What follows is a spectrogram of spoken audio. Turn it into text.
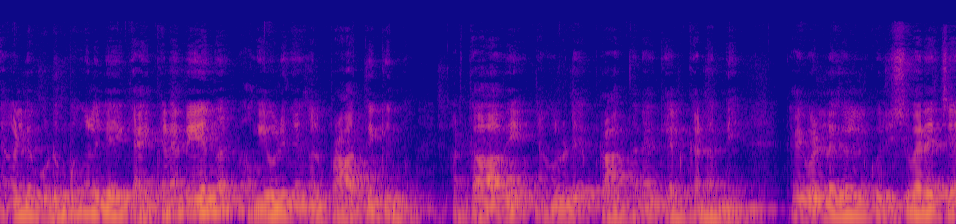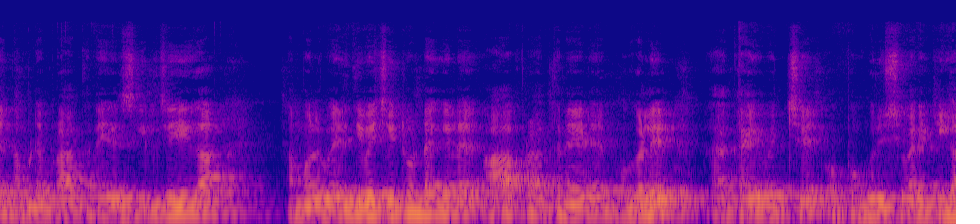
ഞങ്ങളുടെ കുടുംബങ്ങളിലേക്ക് അയക്കണമേ എന്ന് അങ്ങയോട് ഞങ്ങൾ പ്രാർത്ഥിക്കുന്നു. കർത്താവെ ഞങ്ങളുടെ പ്രാർത്ഥന കേൾക്കണമേ. കൈവെള്ളകളിൽ കുരിശു വരച്ച് നമ്മുടെ പ്രാർത്ഥനയെ സീൽ ചെയ്യുക. നമ്മൾ വരുത്തി വെച്ചിട്ടുണ്ടെങ്കിൽ ആ പ്രാർത്ഥനയുടെ മുകളിൽ കൈവച്ച് ഒപ്പം കുരിശ് വരയ്ക്കുക.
